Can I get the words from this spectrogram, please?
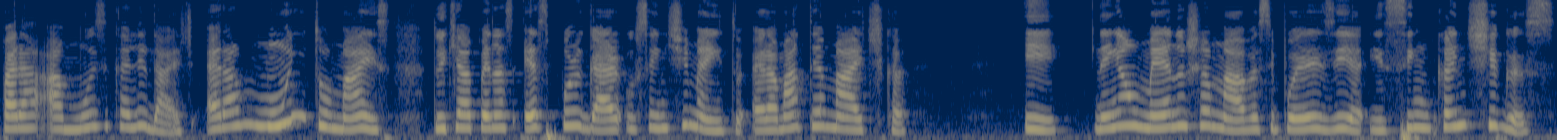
para a musicalidade. Era muito mais do que apenas expurgar o sentimento, era matemática. E nem ao menos chamava-se poesia, e sim cantigas.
